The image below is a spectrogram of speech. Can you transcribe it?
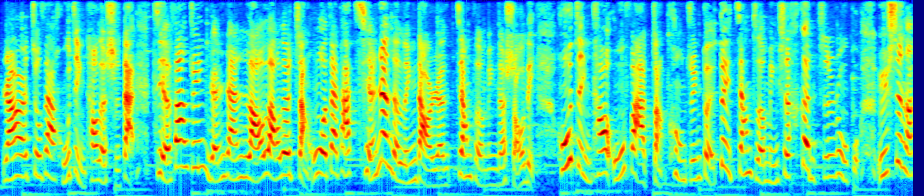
然而就在胡锦涛的时代，解放军仍然牢牢地掌握在他前任的领导人江泽民的手里。胡锦涛无法掌控军队，对江泽民是恨之入骨。于是呢，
